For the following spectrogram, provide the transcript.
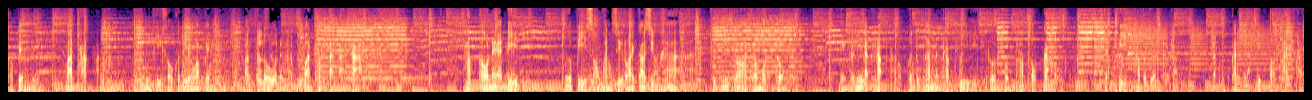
ก็เป็น บ้านพักหรือบางทีเขาก็เรียกว่าเป็นบังกะโลนะครับ หรือบ้านพักตากอากาศนะครับ ภาพเก่าในอดีตเมื่อปี 2495 ชุดนี้ก็จะหมดลง เพียงเท่านี้แหละครับ ขอบคุณทุกท่านนะครับที่ร่วมชมภาพเก่าๆจากฟิล์มภาพยนตร์นะครับแล้วพบกันในคลิปต่อไปครับ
